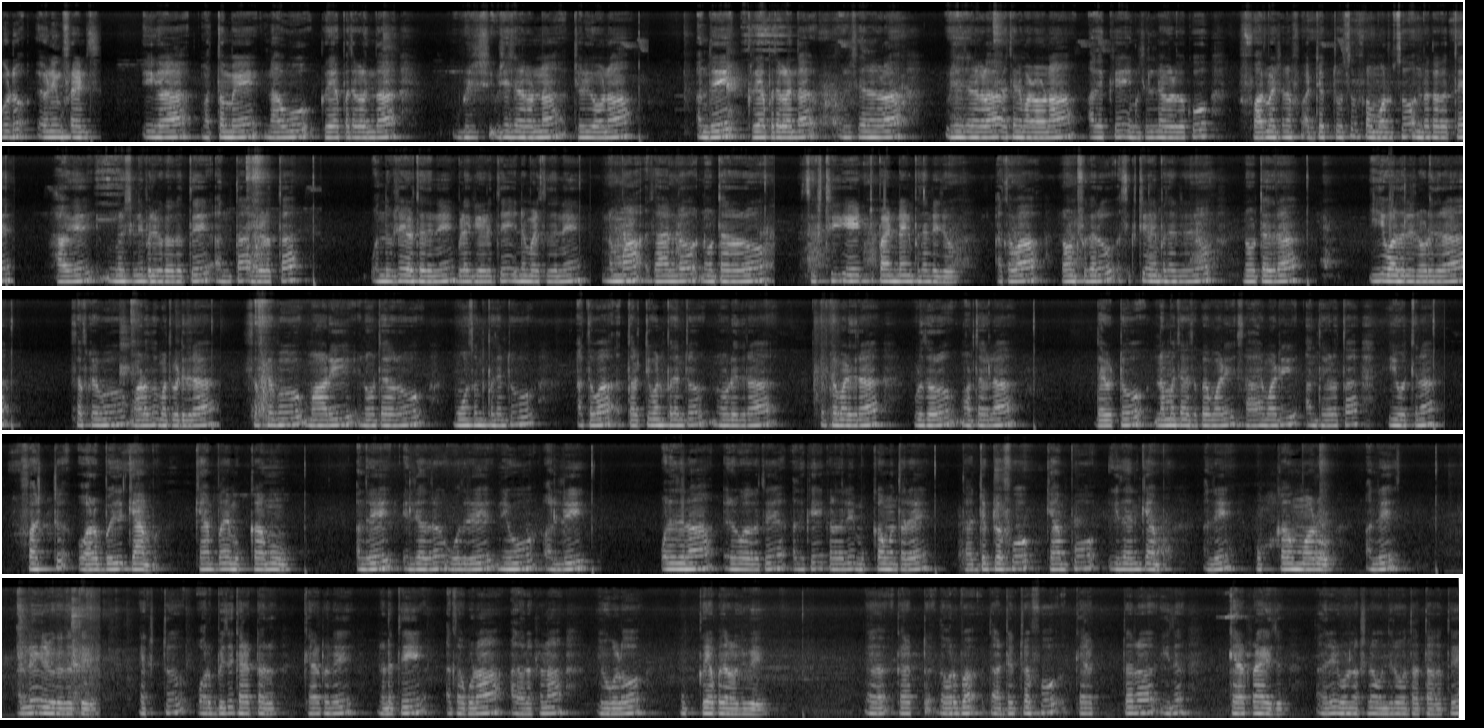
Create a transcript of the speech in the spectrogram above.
Good evening friends ಈಗ ಮತ್ತೊಮ್ಮೆ ನಾವು ಕ್ರಿಯಾಪದಗಳಿಂದ ವಿಶ್- ವಿಶೇಷಣಗಳನ್ನು ತಿಳಿಯೋಣ. ಅಂದರೆ ಕ್ರಿಯಾಪದಗಳಿಂದ ವಿಶೇಷಣಗಳ ವಿಶೇಷಣಗಳ ರಚನೆ ಮಾಡೋಣ. ಅದಕ್ಕೆ ಇಂಗ್ಲೀಷಲ್ಲಿ ನಾವು ಹೇಳಬೇಕು formation of objectives from verbs ಅನ್ಬೇಕಾಗತ್ತೆ ಹಾಗೆ ಇಂಗ್ಲೀಷಲ್ಲಿ ಬರೀಬೇಕಾಗತ್ತೆ ಅಂತ ಹೇಳುತ್ತಾ ಒಂದು ವಿಷಯ ಹೇಳ್ತಾ ಇದ್ದೀನಿ. ಬೆಳಗ್ಗೆ ಹೇಳಿದ್ದೆ, ಇನ್ನೊಮ್ಮೆ ಹೇಳ್ತಾ ಇದ್ದೀನಿ. ನಮ್ಮ ಚಾನಲ್ ನೋಡ್ತಾ ಇರೋರು sixty eight point nine percentage ಅಥವಾ round figure sixty nine percentage ನೋಡ್ತಾ ಇದ್ದೀರಾ? ಈ ವಾರದಲ್ಲಿ ನೋಡಿದಿರಾ ಸಬ್ಸ್ಕ್ರೈಬು ಮಾಡೋದು ಮತ್ತು ಬಿಟ್ಟಿದ್ದೀರಾ ಸಬ್ಸ್ಕ್ರೈಬು ಮಾಡಿ ನೋಡ್ತಾ ಇರೋರು ಮೂವತ್ತೊಂದು ಪರ್ಸೆಂಟು ಅಥವಾ ತರ್ಟಿ ಒನ್ ಪರ್ಸೆಂಟು ನೋಡಿದಿರಾ ಸಬ್ಸ್ಕ್ರೈಬ್ ಮಾಡಿದಿರಾ ಉಳಿದವರು ಮಾಡ್ತಾ ಇಲ್ಲ? ದಯವಿಟ್ಟು ನಮ್ಮ ಚಾನಲ್ ಸಬ್ಸ್ಕ್ರೈಬ್ ಮಾಡಿ, ಸಹಾಯ ಮಾಡಿ ಅಂತ ಹೇಳುತ್ತಾ ಇವತ್ತಿನ ಫಸ್ಟ್ ವಾರ ಇದು ಕ್ಯಾಂಪ್ ಕ್ಯಾಂಪ್ ಬೈ ಮುಕ್ಕಾಮು. ಅಂದರೆ ಎಲ್ಲಿಯಾದರೂ ಹೋದರೆ ನೀವು ಅಲ್ಲಿ ಒಂದು ದಿನ ಇರಬೇಕಾಗುತ್ತೆ. ಅದಕ್ಕೆ ಕನ್ನಡದಲ್ಲಿ ಮುಕ್ಕಾಮು ಅಂತಾರೆ. ದ ಅಬ್ಜೆಕ್ಟ್ ಆಫ್ ಕ್ಯಾಂಪು ಇದು ಅನ್ ಕ್ಯಾಂಪ್ ಅಂದರೆ ಮುಕ್ಕಾಮು ಮಾಡು. ಅಂದರೆ ಅಲ್ಲೇ ಇರಬೇಕಾಗುತ್ತೆ. ನೆಕ್ಸ್ಟು ವರ್ಬ್ ಇಸ್ ಕ್ಯಾರೆಕ್ಟರ್ ಕ್ಯಾರೆಕ್ಟರ್ಗೆ ನಡತೆ ಅಥವಾ ಗುಣ ಅಥವಾ ಲಕ್ಷಣ. ಇವುಗಳು ಕ್ರಿಯಾಪದಗಳಾಗಿವೆ correct the verb the object of character ಇದು ಕ್ಯಾರೆಕ್ಟರೈಸ್ ಅಂದರೆ ಗುಣಲಕ್ಷಣ ಹೊಂದಿರುವಂಥ ಅರ್ಥ ಆಗುತ್ತೆ.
